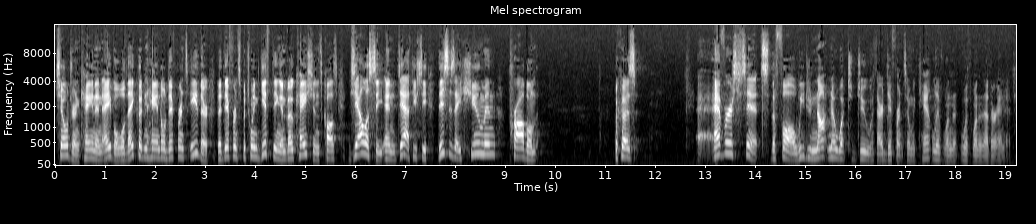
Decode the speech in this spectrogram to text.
children, Cain and Abel? Well, they couldn't handle difference either. The difference between gifting and vocations caused jealousy and death. You see, this is a human problem because ever since the fall, we do not know what to do with our difference, and we can't live one, with one another in it.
